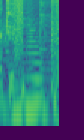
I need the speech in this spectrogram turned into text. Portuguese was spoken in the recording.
Rocky.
